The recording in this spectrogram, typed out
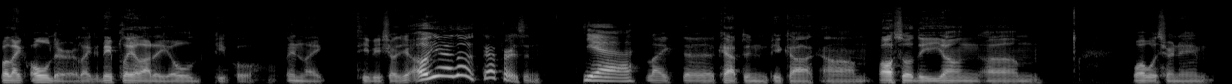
but like older, like they play a lot of the old people in like TV shows. Oh yeah, look that person. Yeah. like the Captain Peacock. Um, also the young, um, what was her name?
